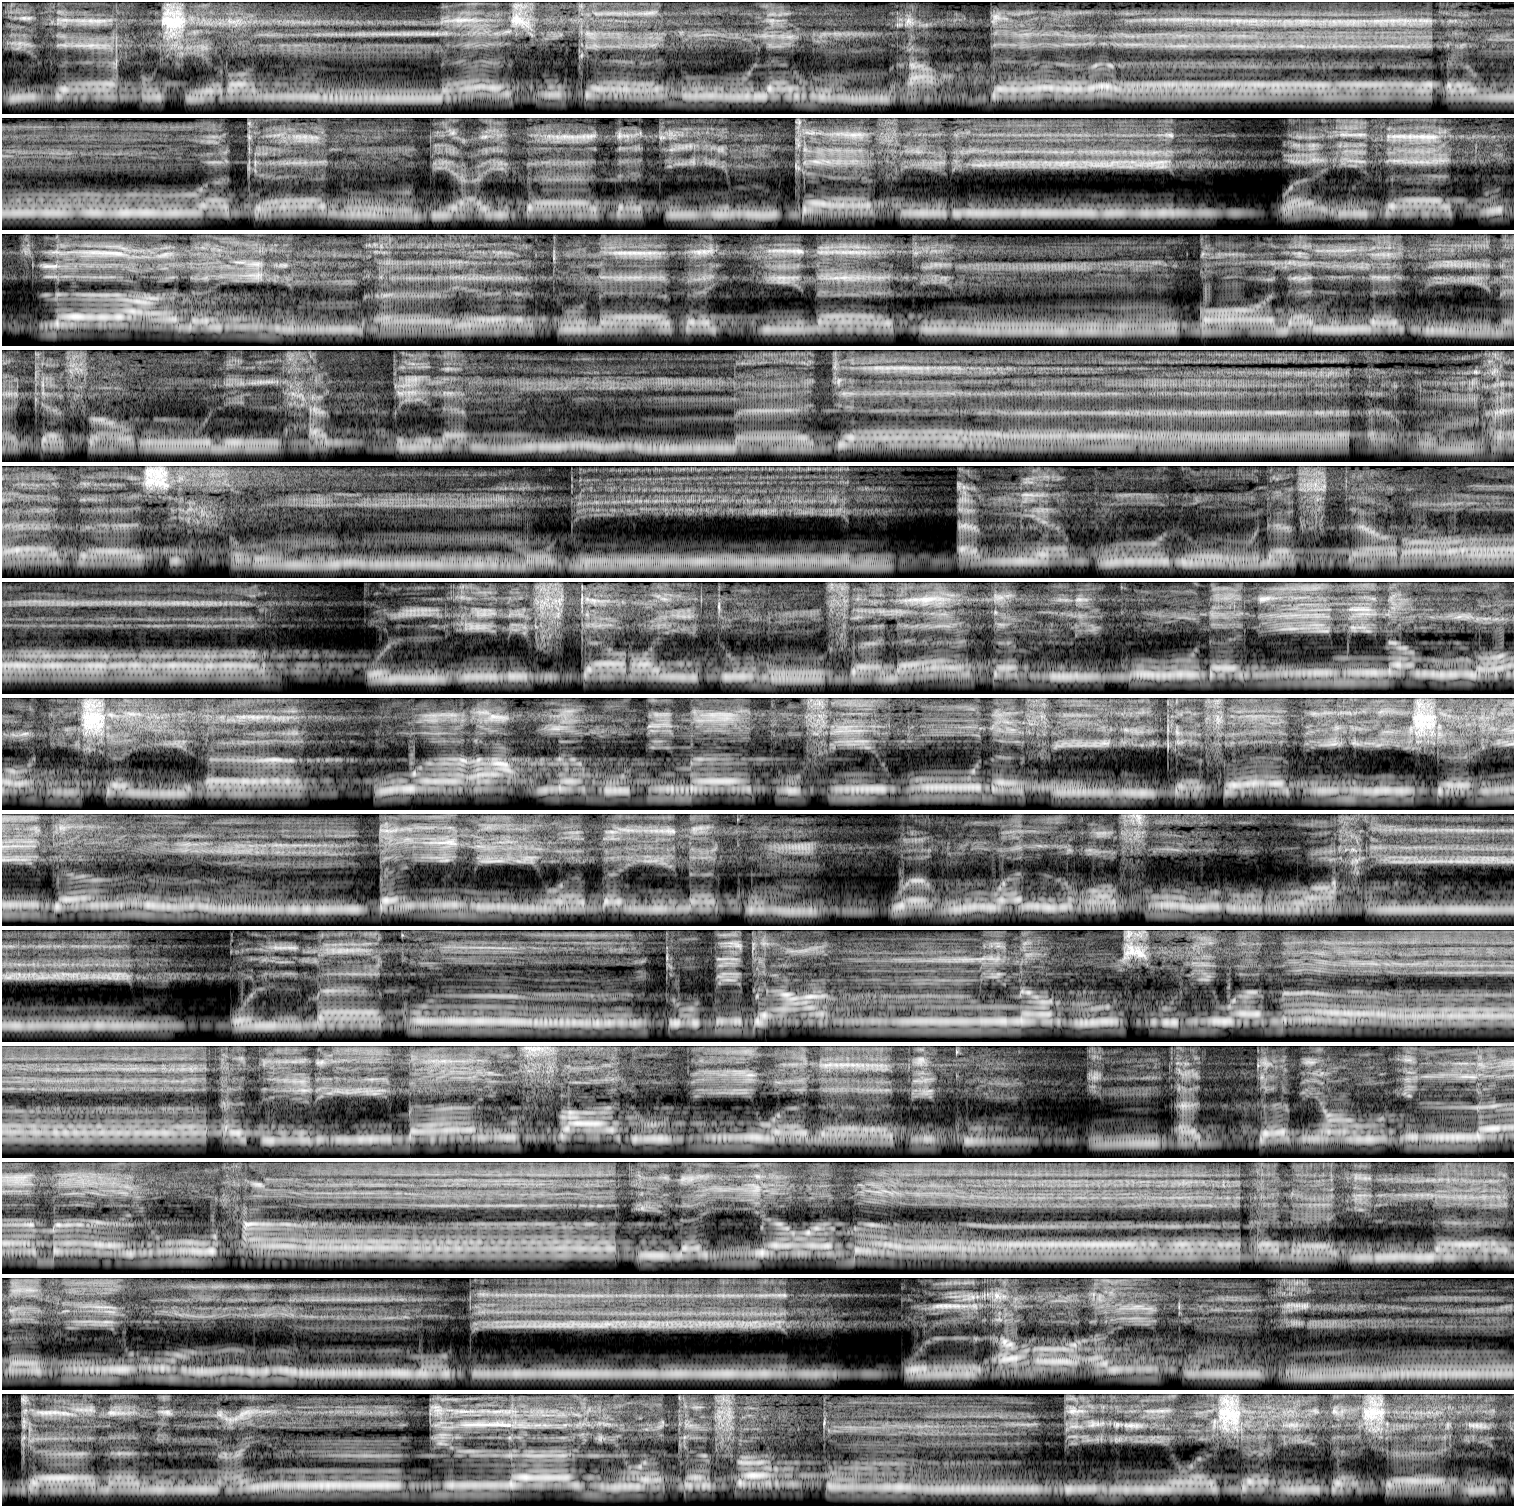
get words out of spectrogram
وإذا حشر الناس كانوا لهم أعداء وكانوا بعبادتهم كافرين. وإذا تتلى عليهم آياتنا بينات قال الذين كفروا للحق لما جاءهم هذا سحر مبين. أم يقولون افتراه؟ قل إن افتريته فلا تملكون لي من الله شيئا. هو أعلم بما تفيضون فيه كفى به شهيدا بيني وبينكم وهو الغفور الرحيم. قل ما كنت بدعا من الرسل وما أدري ما يفعل بي ولا بكم. إن أتبع إلا ما يوحى إلي وما أنا إلا نذير مبين. قل أرأيتم إن كان من عند الله وكفرتم به وشهد شاهد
